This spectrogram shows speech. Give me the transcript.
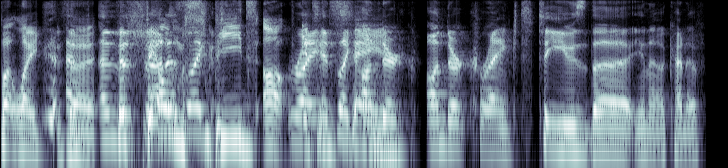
but like the and the, the shot film like- speeds up. Right, it's, like under under cranked to use the you know kind of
